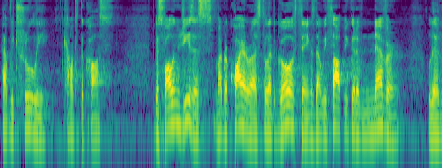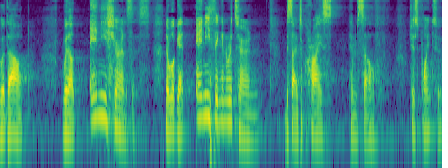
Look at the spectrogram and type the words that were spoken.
Have we truly counted the cost? Because following Jesus might require us to let go of things that we thought we could have never lived without, without any assurances that we'll get anything in return besides Christ Himself. Just point two.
